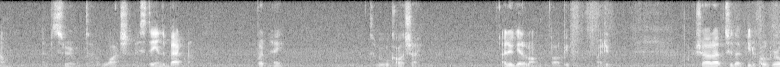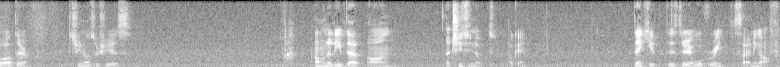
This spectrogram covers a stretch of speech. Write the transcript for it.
I'm observant. I watch. I stay in the background. But hey, some people call it shy. I do get along with a lot of people. I do. Shout out to that beautiful girl out there. She knows who she is. I'm gonna leave that on a cheesy note. Okay. Thank you. This is Daring Wolverine signing off.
